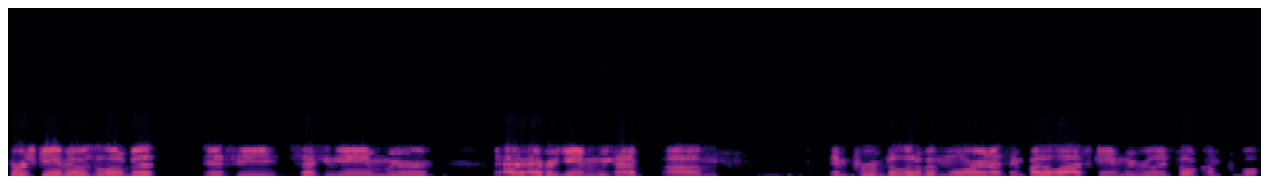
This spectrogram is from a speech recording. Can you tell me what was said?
First game it was a little bit iffy. Second game we were every game we kind of um, improved a little bit more, and I think by the last game we really felt comfortable.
